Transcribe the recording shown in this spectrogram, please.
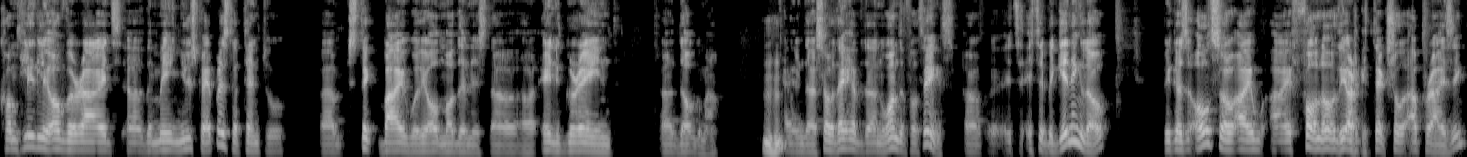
completely overrides uh, the main newspapers that tend to um, stick by with the old modernist uh, uh, ingrained uh, dogma hmm and uh, so they have done wonderful things. Uh, it's it's a beginning though, because also I I follow the architectural uprising,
